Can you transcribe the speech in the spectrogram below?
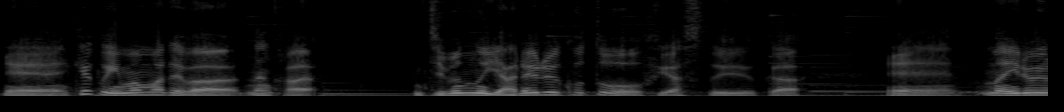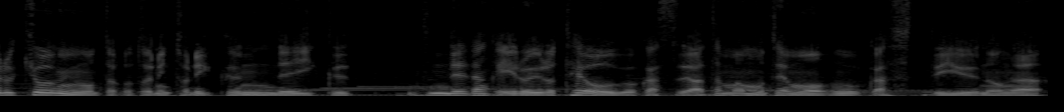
えー、結構今まではなんか自分のやれることを増やすというか、えー、まあいろいろ興味持ったことに取り組んでいく。んで、なんかいろいろ手を動かす、頭も手も動かすっていうのが、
